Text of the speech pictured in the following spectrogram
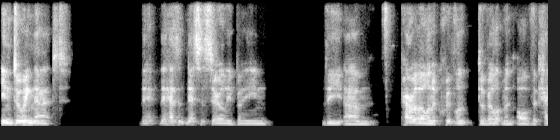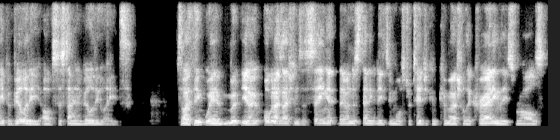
in doing that, there, there hasn't necessarily been the um, parallel and equivalent development of the capability of sustainability leads. So I think where you know organizations are seeing it, they're understanding it needs to be more strategic and commercial. They're creating these roles,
